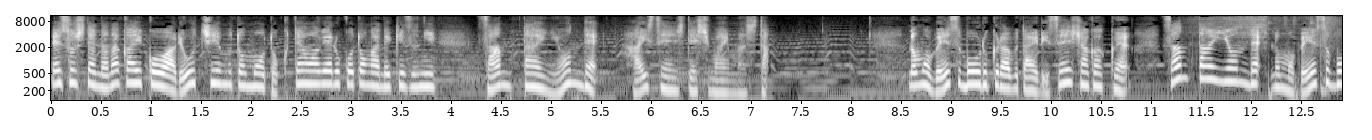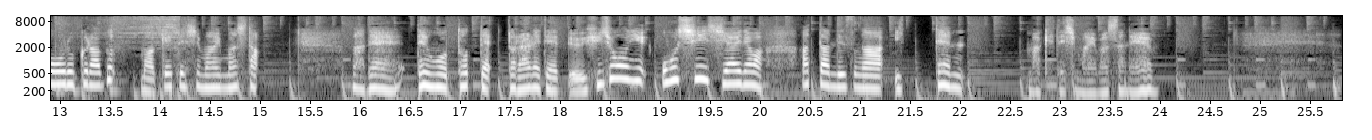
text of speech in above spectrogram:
えそして7回以降は両チームとも得点を挙げることができずに、3対4で敗戦してしまいました。野茂ベースボールクラブ対履正社学園、3対4で野茂ベースボールクラブ負けてしまいました。まあね、点を取って取られてっていう非常に惜しい試合ではあったんですが、1点負けてしまいましたね。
